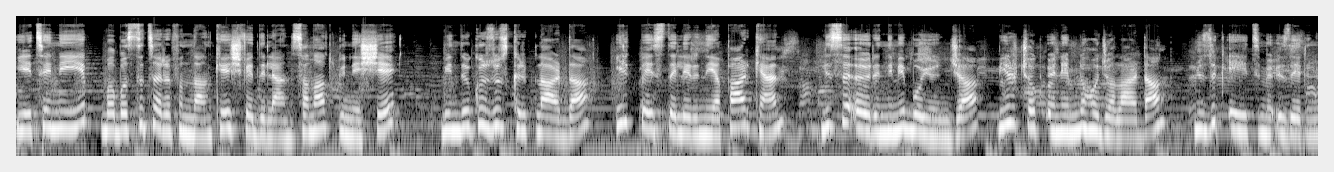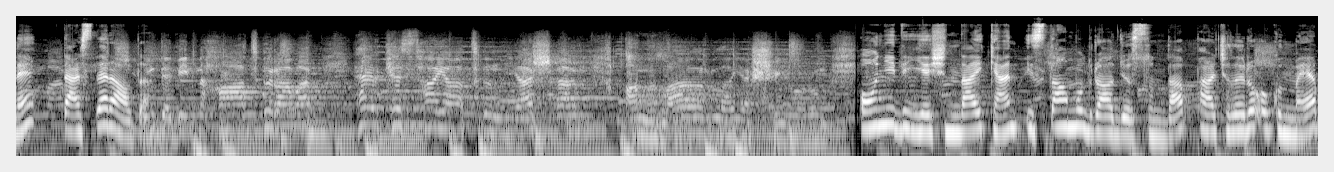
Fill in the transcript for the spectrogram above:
Yeteneği babası tarafından keşfedilen sanat güneşi 1940'larda ilk bestelerini yaparken lise öğrenimi boyunca birçok önemli hocalardan müzik eğitimi üzerine dersler aldı. Herkes hayatını yaşar Anılarla yaşıyorum 17 yaşındayken İstanbul Radyosu'nda parçaları okunmaya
